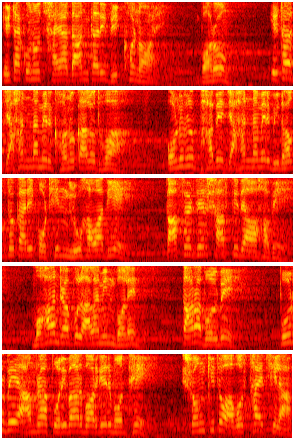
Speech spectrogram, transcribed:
এটা কোনো ছায়া দানকারী বৃক্ষ নয়, বরং এটা জাহান্নামের ঘন কালো ধোয়া। অনুরূপভাবে জাহান্নামের বিদগ্ধকারী কঠিন লু হাওয়া দিয়ে কাফেরদের শাস্তি দেওয়া হবে। মহান রাব্বুল আলামিন বলেন, তারা বলবে, পূর্বে আমরা পরিবারবর্গের মধ্যে শঙ্কিত অবস্থায় ছিলাম।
